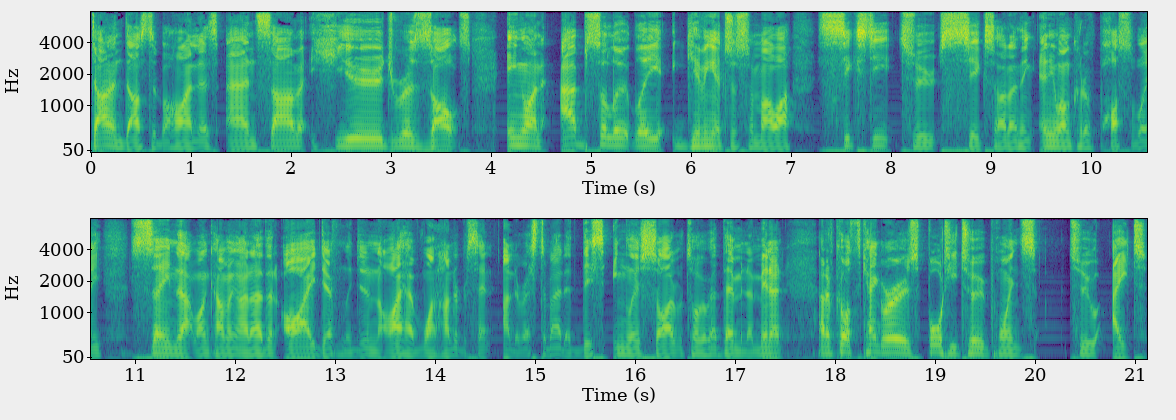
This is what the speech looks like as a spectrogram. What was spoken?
done and dusted behind us, and some huge results. England absolutely giving it to Samoa 60 to 6. I don't think anyone could have possibly seen that one coming. I know that I definitely didn't. I have 100% underestimated this English side. We'll talk about them in a minute. And of course, the Kangaroos 42 points to 8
